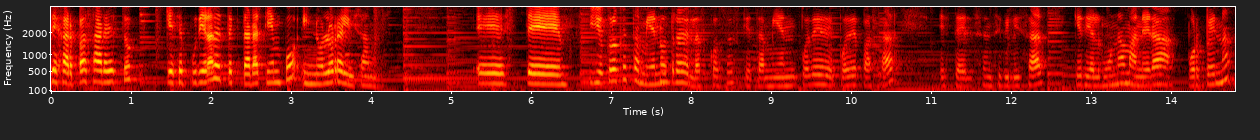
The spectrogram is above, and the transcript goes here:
dejar pasar esto que se pudiera detectar a tiempo y no lo realizamos. Este. Y yo creo que también otra de las cosas que también puede, puede pasar, este, el sensibilizar que de alguna manera, por pena,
